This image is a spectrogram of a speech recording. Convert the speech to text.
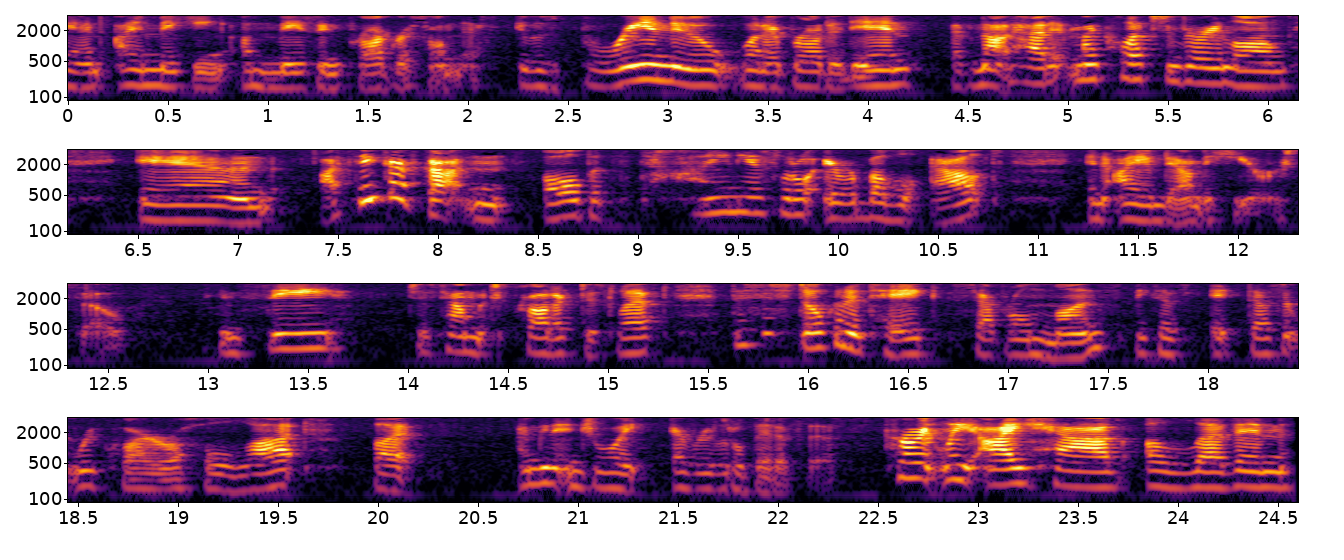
and I'm making amazing progress on this. It was brand new when I brought it in. I've not had it in my collection very long and I think I've gotten all but the tiniest little air bubble out and I am down to here. So you can see just how much product is left. This is still going to take several months because it doesn't require a whole lot, but I'm going to enjoy every little bit of this. Currently, I have 11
